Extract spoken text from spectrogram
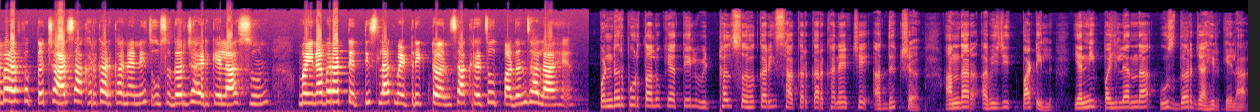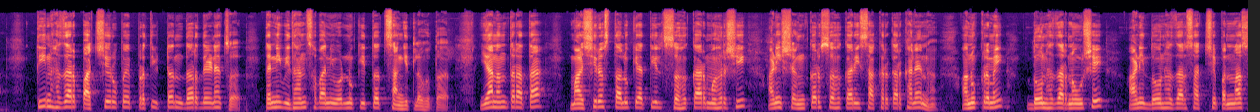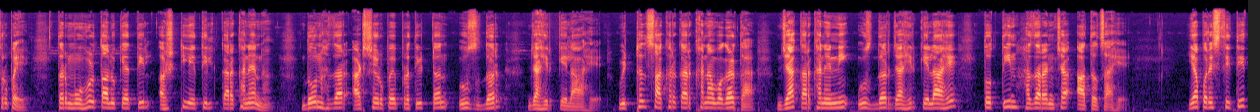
महिन्याभरात फक्त चार साखर कारखान्यांनीच ऊस दर जाहीर केला असून महिन्याभरात तेहतीस लाख मेट्रिक टन साखरेचं उत्पादन झालं आहे. पंढरपूर तालुक्यातील विठ्ठल सहकारी साखर कारखान्याचे अध्यक्ष आमदार अभिजित पाटील यांनी पहिल्यांदा ऊस दर जाहीर केला. तीन हजार पाचशे रुपये प्रति टन दर देण्याचं त्यांनी विधानसभा निवडणुकीतच सांगितलं होतं. यानंतर आता माळशिरस तालुक्यातील सहकार महर्षी आणि शंकर सहकारी साखर कारखान्यानं अनुक्रमे दोन हजार नऊशे आणि दोन हजार सातशे पन्नास रुपये तर मोहोळ तालुक्यातील अष्टी येथील कारखान्यानं दोन हजार आठशे रुपये प्रति टन ऊस दर जाहीर केला आहे. विठ्ठल साखर कारखाना वगळता ज्या कारखान्यांनी ऊस दर जाहीर केला आहे तो तीन हजारांच्या आतच आहे. या परिस्थितीत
